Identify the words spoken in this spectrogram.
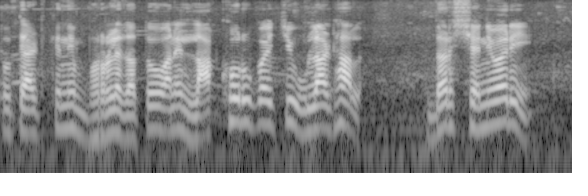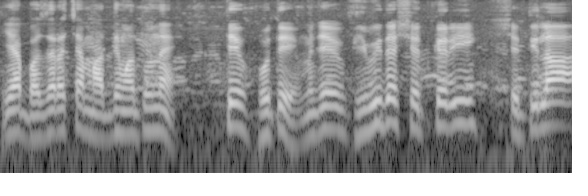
तो त्या ठिकाणी भरवला जातो. आणि लाखो रुपयाची उलाढाल दर शनिवारी या बाजाराच्या माध्यमातून आहे. ते होते. म्हणजे विविध शेतकरी शेतीला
